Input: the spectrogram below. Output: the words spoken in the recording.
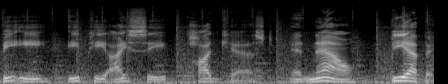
B E E P I C podcast. And now, be epic.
